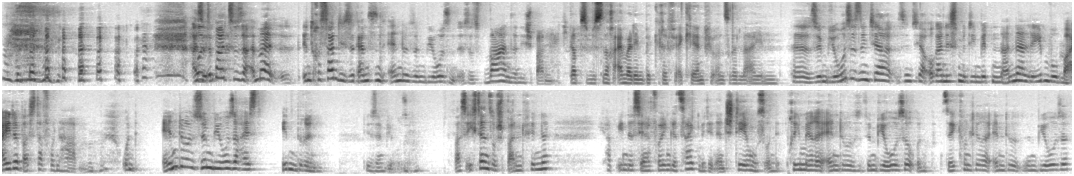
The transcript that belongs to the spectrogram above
Also immer, zu, immer äh, interessant, diese ganzen Endosymbiosen. Es ist wahnsinnig spannend. Ich glaube, Sie müssen noch einmal den Begriff erklären für unsere Laien. Äh, Symbiose sind ja, sind ja Organismen, die miteinander leben, wo beide was davon haben. Und Endosymbiose heißt innen drin, die Symbiose. Was ich dann so spannend finde, ich habe Ihnen das ja vorhin gezeigt mit den Entstehungs- und primäre Endosymbiose und sekundäre Endosymbiose.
